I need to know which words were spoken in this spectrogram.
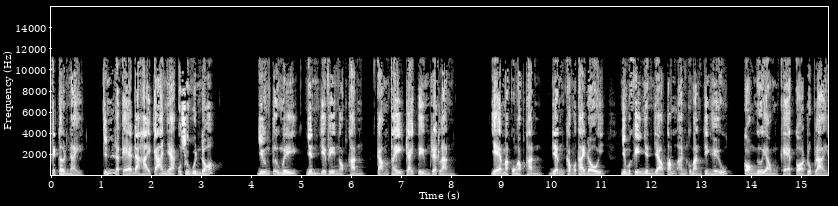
Cái tên này chính là kẻ đã hại cả nhà của sư huynh đó. Dương Tử Mi nhìn về phía Ngọc Thành, cảm thấy trái tim rét lạnh. vẻ mặt của Ngọc Thành vẫn không có thay đổi, nhưng mà khi nhìn vào tấm ảnh của Mạnh Thiên Hiểu, con người ông khẽ co rút lại.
